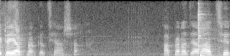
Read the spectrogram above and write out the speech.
এটাই আপনার কাছে আসা আপনারা যারা আছেন,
